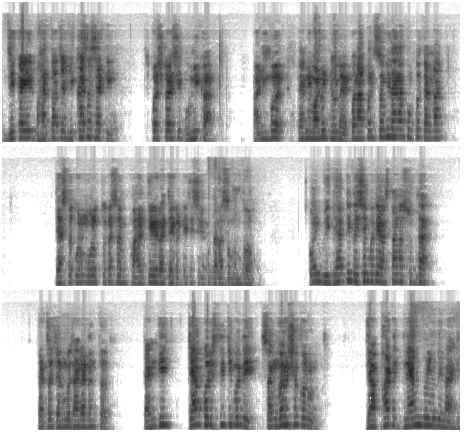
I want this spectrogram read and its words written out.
जे काही भारताच्या विकासासाठी स्पष्ट अशी भूमिका आणि मत त्यांनी मांडून ठेवलं आहे. पण आपण संविधानापुरतं त्यांना जास्त करून ओळखतो का? भारतीय राज्यघटनेचे शिल्पकार असं म्हणतो आपण. पण विद्यार्थी दशेमध्ये असताना सुद्धा त्यांचा जन्म झाल्यानंतर त्यांनी ज्या परिस्थितीमध्ये संघर्ष करून जे अफाट ज्ञान मिळवलेलं आहे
